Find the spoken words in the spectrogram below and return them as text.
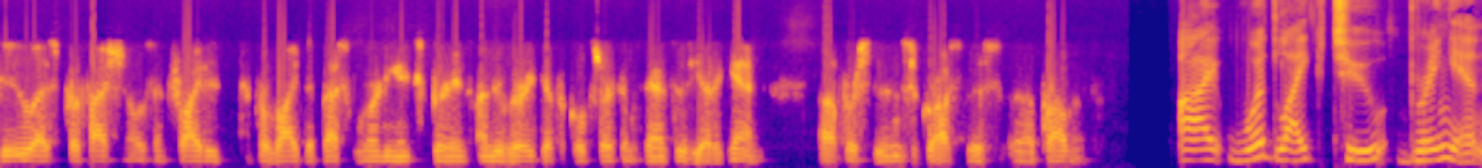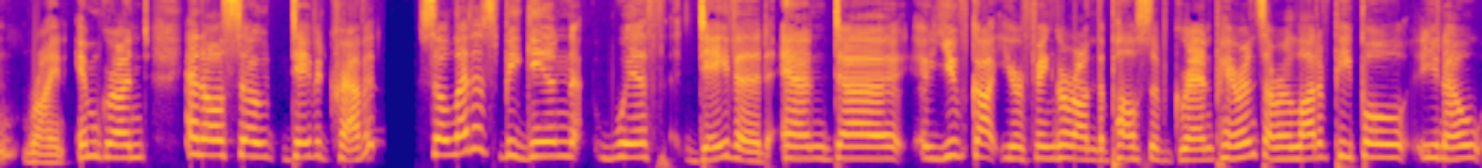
do as professionals and try to, to provide the best learning experience under very difficult circumstances, yet again, uh, for students across this province. I would like to bring in Ryan Imgrund and also David Kravitz so let us begin with David. And uh, you've got your finger on the pulse of grandparents. Are a lot of people, you know,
